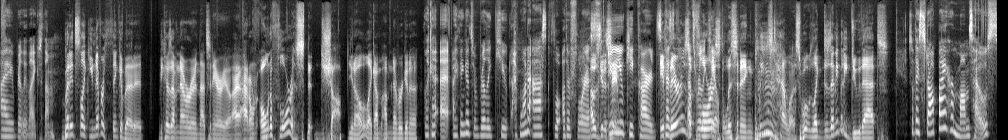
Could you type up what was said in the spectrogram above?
I really liked them. but it's like you never think about it because i've never in that scenario i, I don't own a florist shop you know like i'm, I'm never gonna Like I, I- I think it's really cute. I want to ask flo- other florists. I was gonna do say, you keep cards? If there is a that's really florist listening please Mhm. tell us what, like does anybody do that So they stop by her mom's house,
